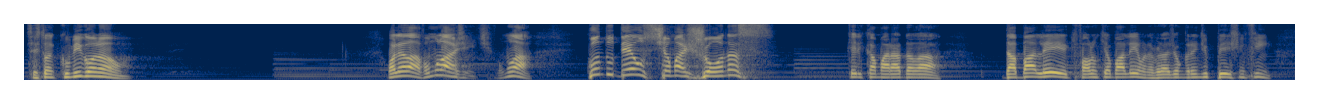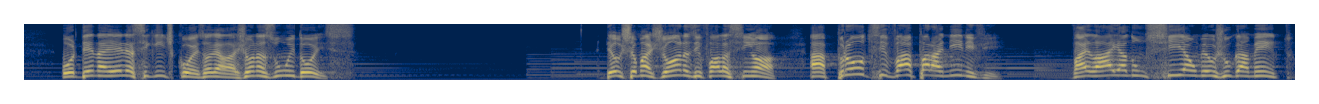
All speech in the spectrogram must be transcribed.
Vocês estão aqui comigo ou não? Olha lá, vamos lá, gente, vamos lá. Quando Deus chama Jonas, aquele camarada lá da baleia, que falam que é baleia, mas na verdade é um grande peixe, enfim, ordena a ele a seguinte coisa: olha lá, Jonas 1 e 2. Deus chama Jonas e fala assim: ó, ah, pronto se vá para Nínive, vai lá e anuncia o meu julgamento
